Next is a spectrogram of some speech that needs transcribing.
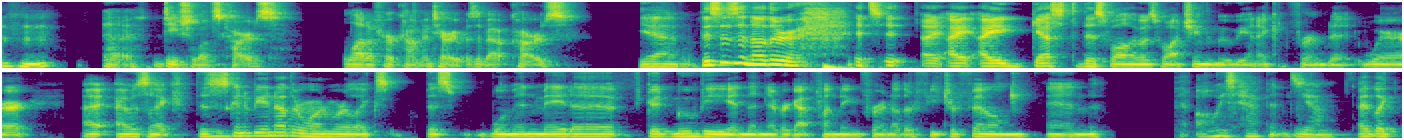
hmm Uh, Deitch loves cars. A lot of her commentary was about cars. Yeah, this is another. It's it, I, I I guessed this while I was watching the movie and I confirmed it. Where I, I was like, this is gonna be another one where like this woman made a good movie and then never got funding for another feature film, and that always happens. Yeah, I like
